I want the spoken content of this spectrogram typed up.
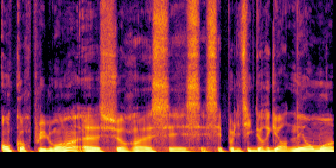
encore plus loin euh, sur euh, ces, politiques de rigueur. Néanmoins,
